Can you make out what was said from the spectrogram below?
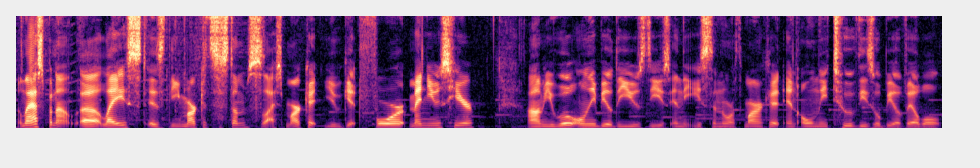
And last but not uh, least is the market system slash market. You get four menus here. Um, you will only be able to use these in the East and North market, and only two of these will be available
